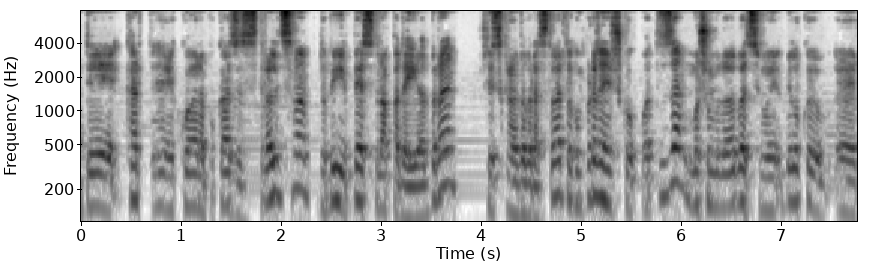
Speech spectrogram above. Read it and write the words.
gdje karte koje ona pokazuje sa strelicama dobiju 500 napada i odbrane, što je iskreno dobra stvar. Tokom protivničkog poteza možemo da odbacimo bilo koje e,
